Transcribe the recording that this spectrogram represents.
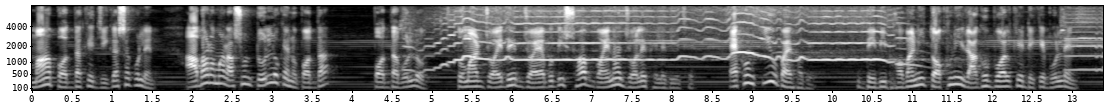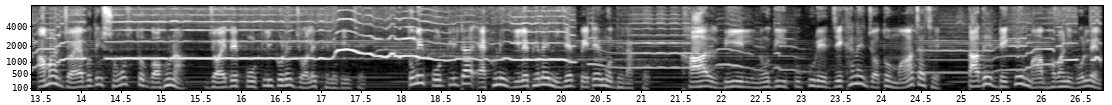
মা পদ্মাকে জিজ্ঞাসা করলেন, আবার আমার আসন টলল কেন পদ্মা? পদ্মা বলল, তোমার জয়দেব জয়াবতী সব গয়না জলে ফেলে দিয়েছে। এখন কি উপায় হবে? দেবী ভবানী তখনই রাঘব বোয়ালকে ডেকে বললেন, আমার জয়াবতীর সমস্ত গহনা জয়দেব পুঁটলি করে জলে ফেলে দিয়েছে। তুমি পুঁটলিটা এখনই গিলে ফেলে নিজের পেটের মধ্যে রাখো। খাল, বিল, নদী, পুকুরে যেখানে যত মাছ আছে তাদের ডেকে মা ভবানী বললেন,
